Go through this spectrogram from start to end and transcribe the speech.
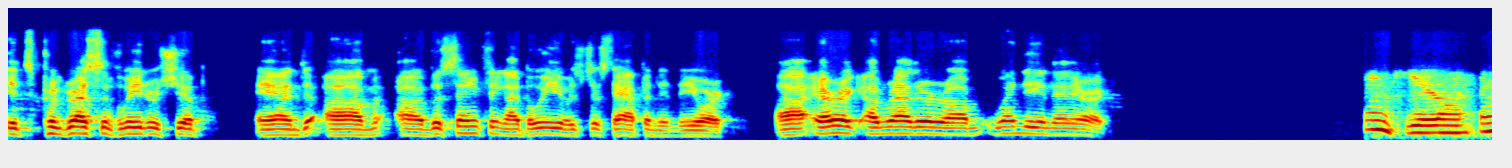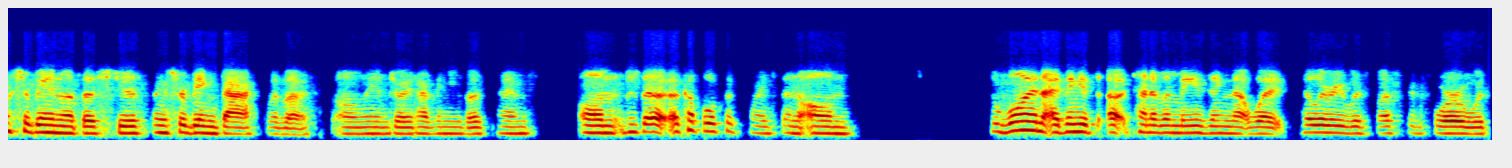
its progressive leadership and um, uh, the same thing, I believe, has just happened in New York. Uh, Eric, I'd rather um, Wendi and then Eric. Thank you. Thanks for being with us, Judith. Thanks for being back with us. Um, we enjoyed having you both times. Um, just a, a couple of quick points. And um, so one, I think it's uh, kind of amazing that what Hillary was busted for with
